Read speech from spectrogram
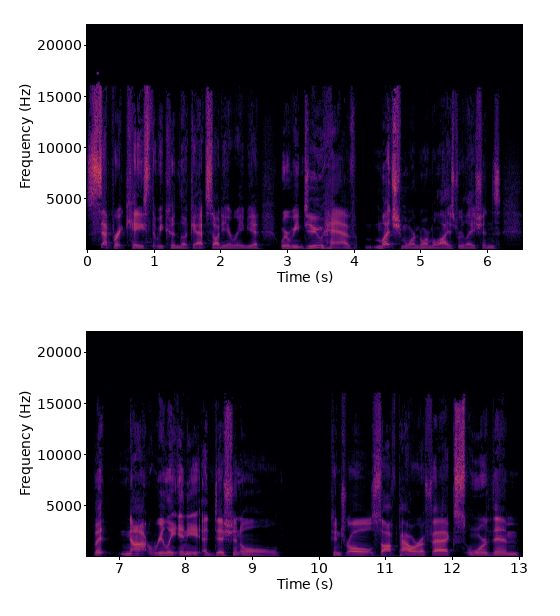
separate case that we could look at, Saudi Arabia, where we do have much more normalized relations, but not really any additional controls, soft power effects, or them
